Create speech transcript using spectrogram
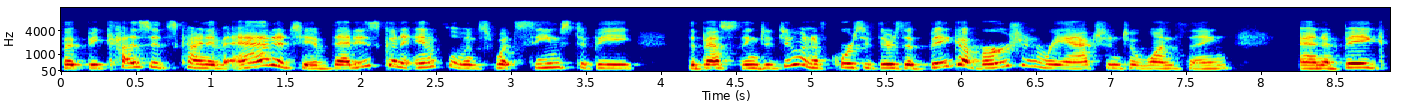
but because it's kind of additive, that is going to influence what seems to be the best thing to do. And of course, if there's a big aversion reaction to one thing and a big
